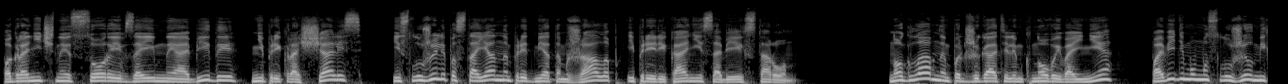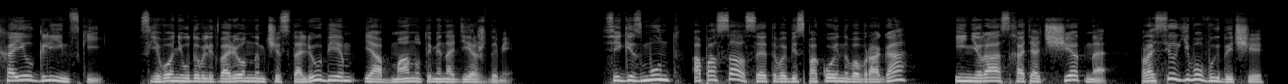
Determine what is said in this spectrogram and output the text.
Пограничные ссоры и взаимные обиды не прекращались и служили постоянным предметом жалоб и пререканий с обеих сторон. Но главным поджигателем к новой войне, по-видимому, служил Михаил Глинский с его неудовлетворенным честолюбием и обманутыми надеждами. Сигизмунд опасался этого беспокойного врага и не раз, хотя тщетно, просил его выдачи,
